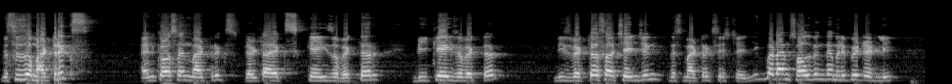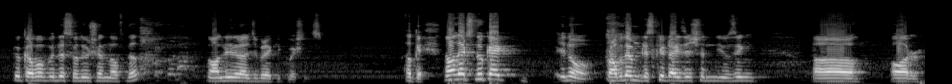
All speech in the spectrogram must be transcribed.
This is a matrix n cross n matrix delta xk is a vector bk is a vector these vectors are changing this matrix is changing but I am solving them repeatedly to come up with the solution of the nonlinear algebraic equations. Okay now let us look at you know problem discretization using uh, or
